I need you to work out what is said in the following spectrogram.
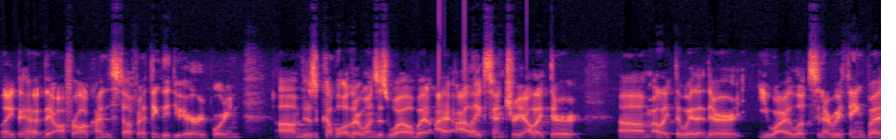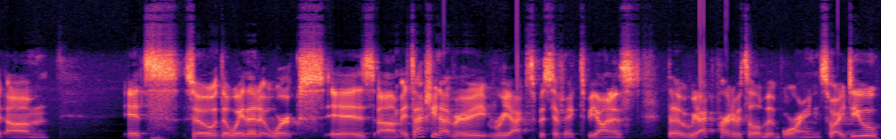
like they have, they offer all kinds of stuff. I think they do error reporting. Um, there's a couple other ones as well, but I, I like Sentry. I like their um, I like the way that their UI looks and everything. But um, it's so the way that it works is um, it's actually not very React specific, to be honest. The React part of it's a little bit boring. So I do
